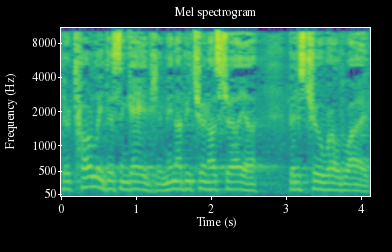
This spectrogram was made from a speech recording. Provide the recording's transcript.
They're totally disengaged. It may not be true in Australia, but it's true worldwide.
